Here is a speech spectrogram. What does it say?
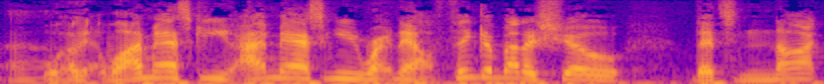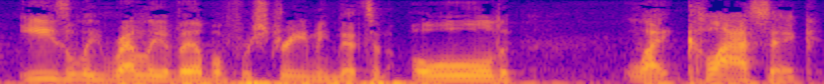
Uh, well, okay, well, I'm asking you. I'm asking you right now. Think about a show that's not easily readily available for streaming. That's an old, like classic,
